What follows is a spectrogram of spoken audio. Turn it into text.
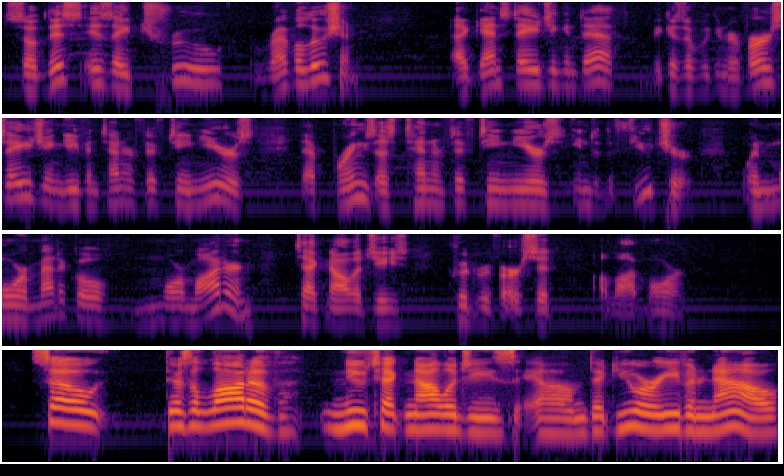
So this is a true revolution against aging and death because if we can reverse aging even 10 or 15 years, that brings us 10 and 15 years into the future when more medical, more modern technologies could reverse it a lot more. So there's a lot of new technologies um, that you are even now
